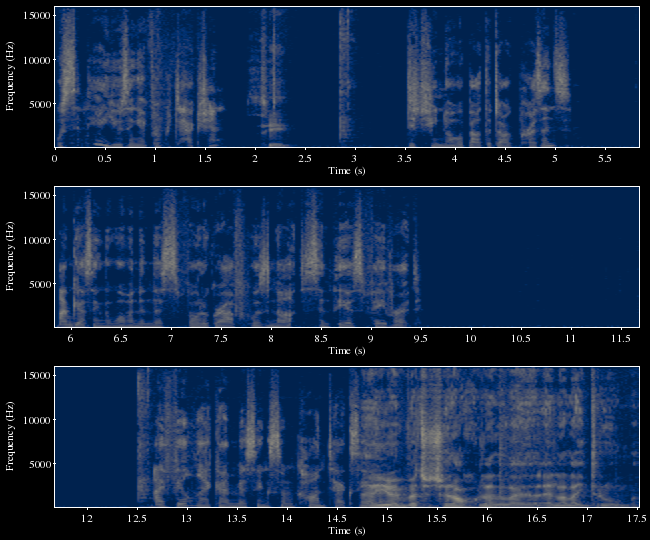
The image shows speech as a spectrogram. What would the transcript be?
Was Cynthia using it for protection? Sì. Did she know about the dark presence? I'm guessing the woman in this photograph was not Cynthia's favorite. I feel like I'm missing some context here. Eh, io invece ce l'ho, quella è la, è la Lightroom.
